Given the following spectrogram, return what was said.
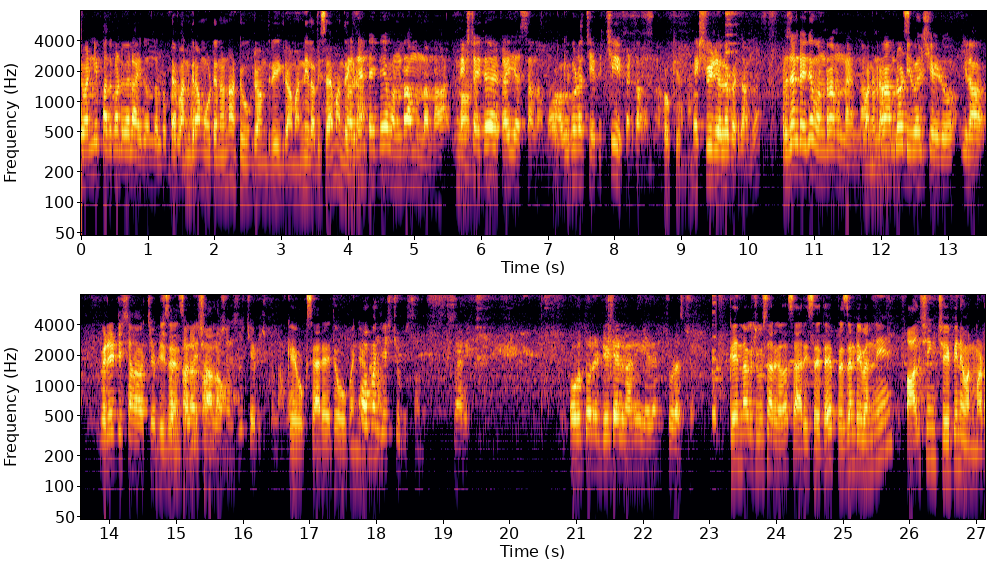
ఇవన్నీ పదకొండు వేల ఐదు వందల రూపాయలు. వన్ గ్రామ్ ఒకటేనన్నా టూ గ్రామ్ త్రీ గ్రామ్ అన్ని లభిస్తాయి మన దగ్గర? ప్రజెంట్ అయితే వన్ రామ్ ఉందన్న. నెక్స్ట్ అయితే ట్రై చేస్తాము అవి కూడా చేపించి పెడతామన్న ఓకే అన్న. నెక్స్ట్ వీడియోలో పెడదాము. ప్రజెంట్ అయితే వన్ రామ్ ఉన్నాయన్న. వన్ రామ్లో డివెల్ షేడ్ ఇలా వెరైటీస్ Designs అన్ని చాలా చేపించుకున్నాము? ఓకే ఒక శారీ అయితే ఓపెన్ ఓపెన్ చేసి చూపిస్తాను. సరే ఒకతో డీటెయిల్ కానీ ఏదైనా చూడొచ్చు. ఓకే ఇందాక చూసారు కదా శారీస్ అయితే. ప్రెసెంట్ ఇవన్నీ పాలిషింగ్ చేపినవి అనమాట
